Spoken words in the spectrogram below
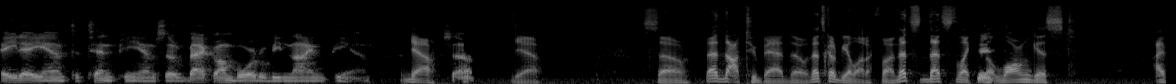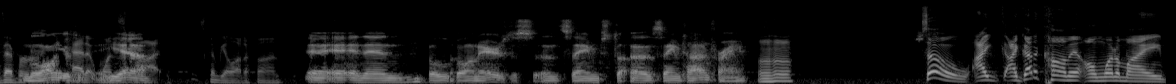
8 a.m. to 10 p.m. So back on board will be 9 p.m. Yeah, So yeah. So that's not too bad though. That's gonna be a lot of fun. That's that's like Yeah. the longest I've ever longest- had at one yeah. spot. It's gonna be a lot of fun. And, and then Bonaire is just in the same uh, same time frame. Mm-hmm. So I I got a comment on one of my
